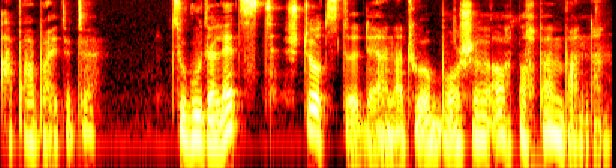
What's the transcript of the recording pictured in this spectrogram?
abarbeitete. Zu guter Letzt stürzte der Naturbursche auch noch beim Wandern.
